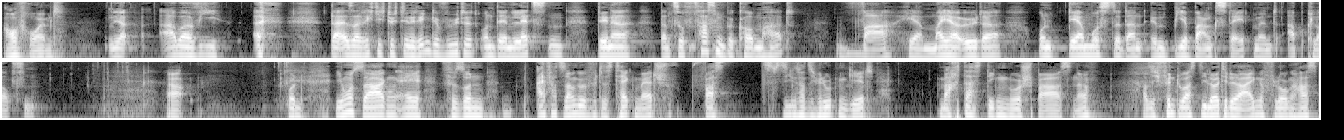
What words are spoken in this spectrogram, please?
aufräumt. Ja, aber wie? da ist er richtig durch den Ring gewütet und den letzten, den er dann zu fassen bekommen hat, war Herr Meyeröder und der musste dann im Bierbank-Statement abklopfen. Ja, und ich muss sagen, ey, für so ein einfach zusammengewürfeltes Tag-Match, was 27 Minuten geht, macht das Ding nur Spaß, ne? Also ich finde, du hast die Leute, die du da eingeflogen hast,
